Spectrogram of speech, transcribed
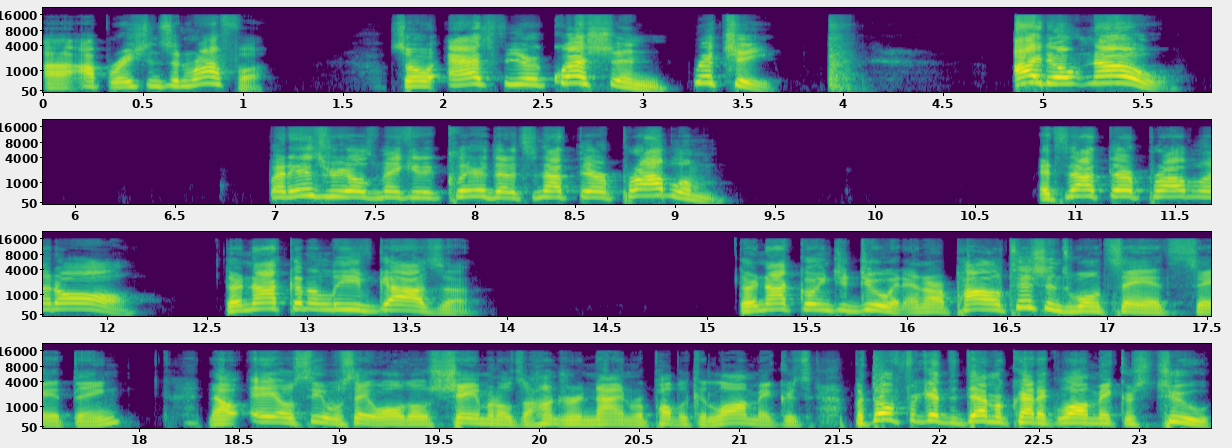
uh, operations in Rafah. So, as for your question, Richie, I don't know. But Israel's making it clear that it's not their problem. It's not their problem at all. They're not going to leave Gaza. They're not going to do it. And our politicians won't say it, say a thing. Now, AOC will say, well, those those 109 Republican lawmakers. But don't forget the Democratic lawmakers, too,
